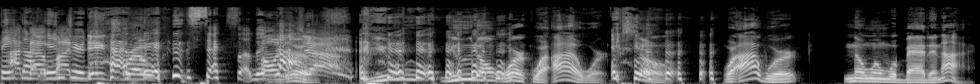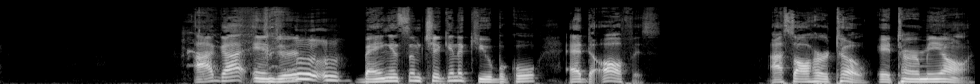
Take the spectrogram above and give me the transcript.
they got, got injured dick having sex on the on job. the Well, job. you you don't work where I work. So where I work, no one will bat an eye. I got injured banging some chick in a cubicle at the office. I saw her toe. It turned me on.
